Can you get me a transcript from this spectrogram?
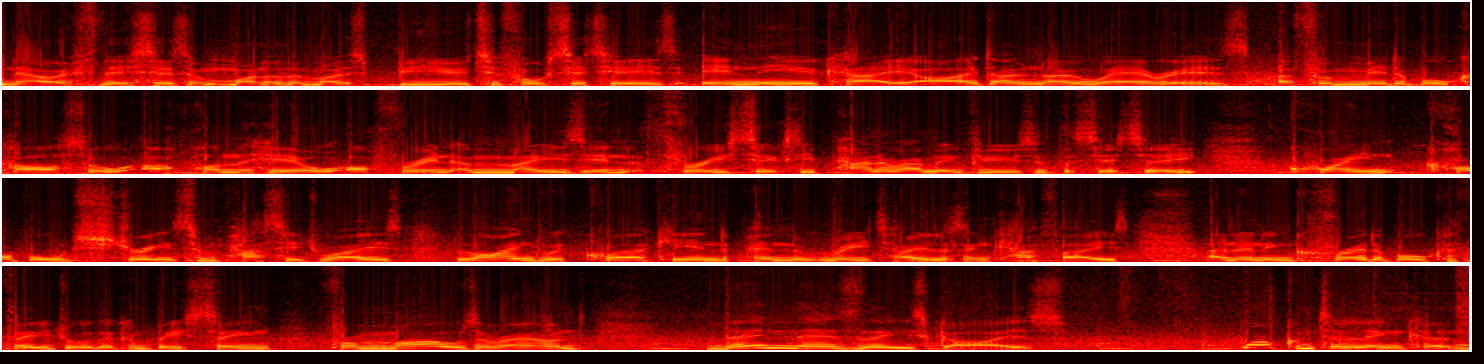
Now, if this isn't one of the most beautiful cities in the UK, I don't know where is. A formidable castle up on the hill offering amazing 360 panoramic views of the city, quaint cobbled streets and passageways lined with quirky independent retailers and cafes, and an incredible cathedral that can be seen from miles around. Then there's these guys. Welcome to Lincoln.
